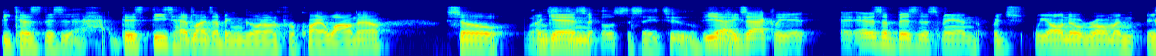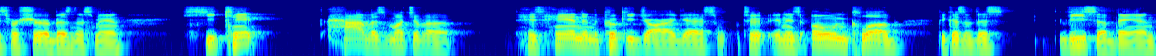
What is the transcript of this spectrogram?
because this is this these headlines have been going on for quite a while now. So What again, supposed to say too? yeah, Like, exactly. It, and as a businessman, which we all know Roman is for sure a businessman, he can't have as much of a his hand in the cookie jar, I guess, to in his own club because of this visa ban.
